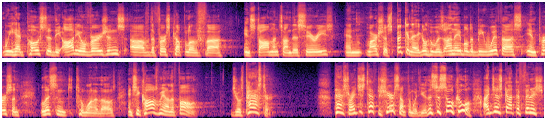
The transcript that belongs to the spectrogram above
we had posted the audio versions of the first couple of uh, installments on this series, and Marcia Spickenagel, who was unable to be with us in person, listened to one of those, and she calls me on the phone. She goes, Pastor, Pastor, I just have to share something with you. This is so cool. I just got to finish,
